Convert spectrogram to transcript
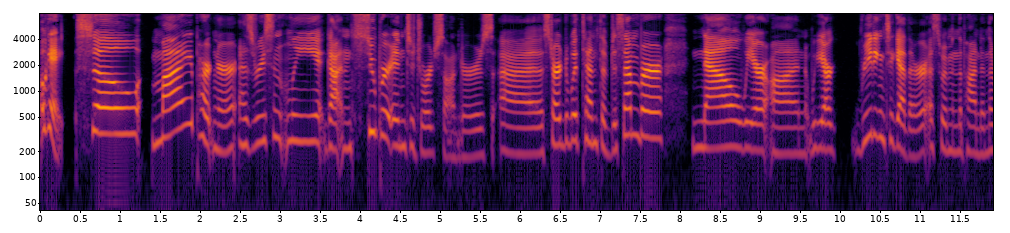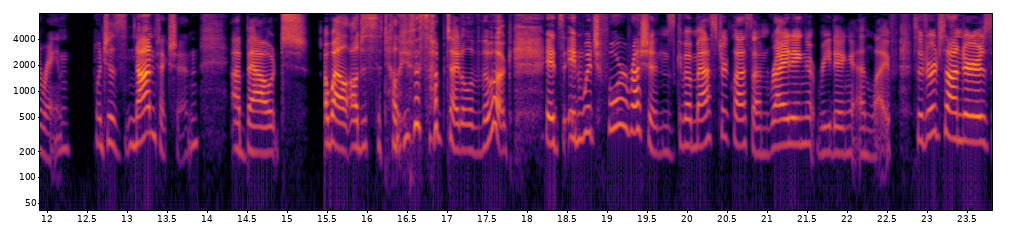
Okay, so my partner has recently gotten super into George Saunders. Uh, started with 10th of December. Now we are on, we are reading together A Swim in the Pond in the Rain, which is nonfiction about well, I'll just tell you the subtitle of the book. It's in which four Russians give a master class on writing, reading, and life. So George Saunders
